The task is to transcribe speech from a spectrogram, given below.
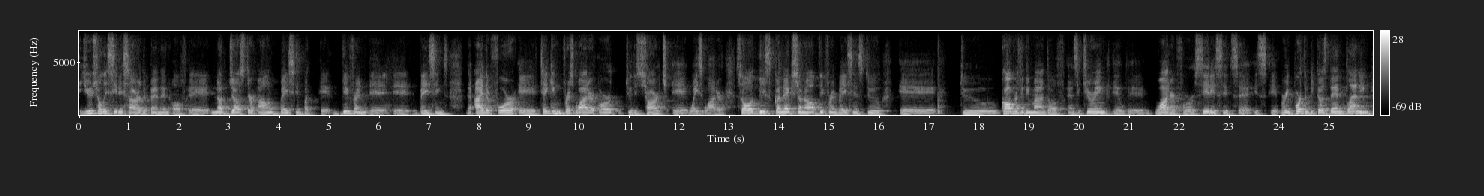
usually cities are dependent of uh, not just their own basin, but different basins, either for taking fresh water or to discharge wastewater. So this connection of different basins to to cover the demand of and securing uh, uh, water for cities, it's uh, it's uh, very important because then planning uh,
